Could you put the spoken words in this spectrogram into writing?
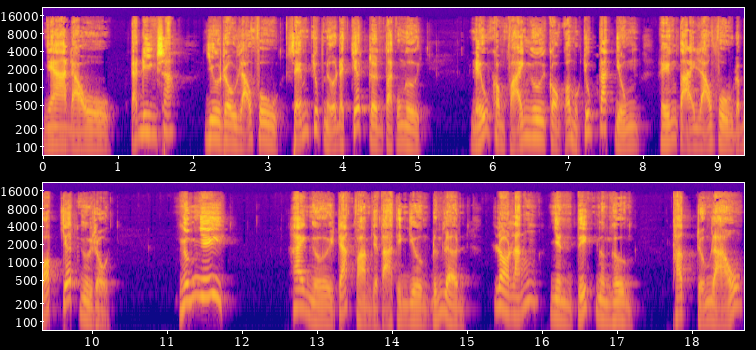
Nhà đầu đã điên sao? Vừa rồi lão phu xém chút nữa đã chết trên tay của người. Nếu không phải ngươi còn có một chút tác dụng, hiện tại lão phù đã bóp chết ngươi rồi. Ngưng nhi! Hai người Trác Phàm và Tạ Thiên Dương đứng lên, lo lắng nhìn Tiết Ngân Hương. Thất trưởng lão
